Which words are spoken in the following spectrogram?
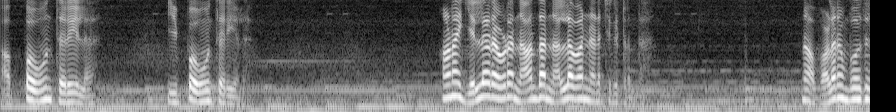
அப்பவும் தெரியல. இப்போவும் தெரியல. ஆனால் எல்லாரை விட நான் தான் நல்லவன் நினச்சிக்கிட்டு இருந்தேன். நான் வளரும்போது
